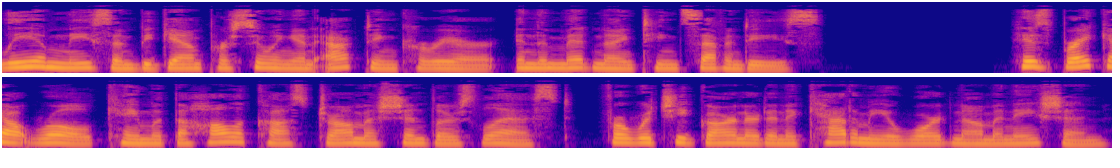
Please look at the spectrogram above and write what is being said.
Liam Neeson began pursuing an acting career in the mid-1970s. His breakout role came with the Holocaust drama Schindler's List, for which he garnered an Academy Award nomination.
